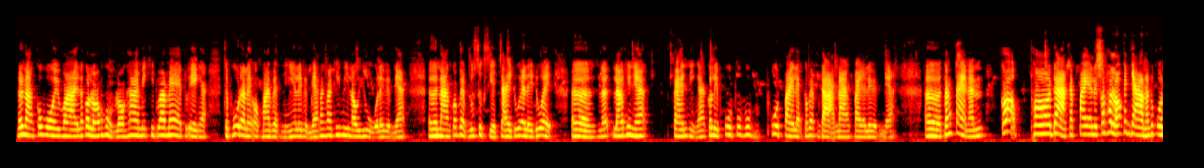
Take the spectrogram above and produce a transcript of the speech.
แล้วนางก็โวยวายแล้วก็ร้องห่มร้องไห้ไม่คิดว่าแม่ตัวเองอะจะพูดอะไรออกมาแบบนี้อะไรแบบเนี้ยทั้งๆที่มีเราอยู่อะไรแบบเนี้ยเออนางก็แบบรู้สึกเสียใจด้วยอะไรด้วย เออแล้วแล้วทีเนี้ยแฟนหนิงอะก็เลยพูดพูดพูดพูดไปแหละก็แบบด่านางไปอะไรแบบเนี้ย เออตั้งแต่นั้นก็พอด่ากันไปอะไรก็ทะเลาะกันยาวนะทุกคน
